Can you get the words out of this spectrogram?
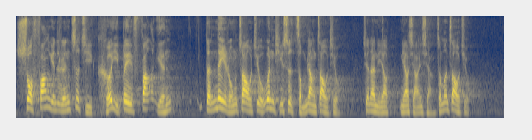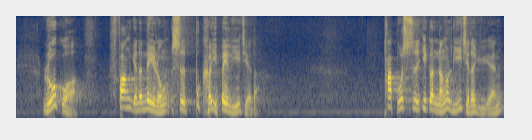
说方言的人自己可以被方言的内容造就。问题是怎么样造就？现在你要你要想一想，怎么造就？如果方言的内容是不可以被理解的，它不是一个能理解的语言，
